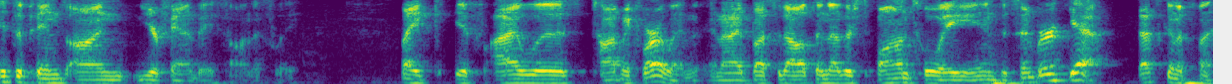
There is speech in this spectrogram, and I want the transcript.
it depends on your fan base, honestly. Like if I was Todd McFarlane and I busted out with another Spawn toy in December, yeah, that's gonna fun.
